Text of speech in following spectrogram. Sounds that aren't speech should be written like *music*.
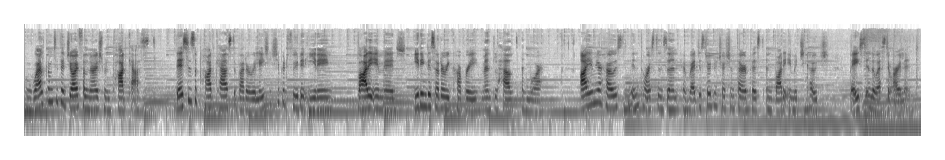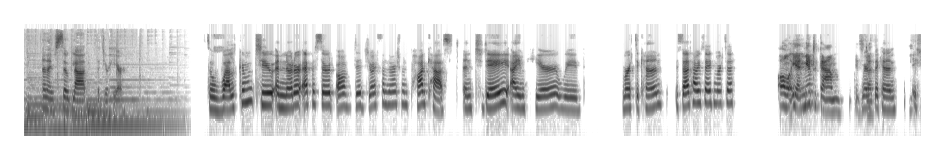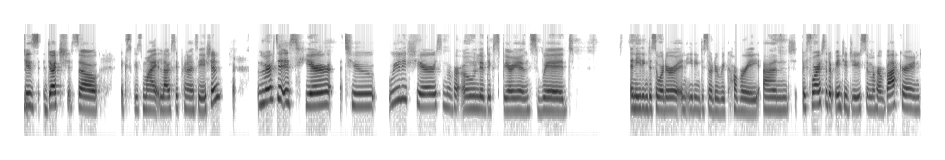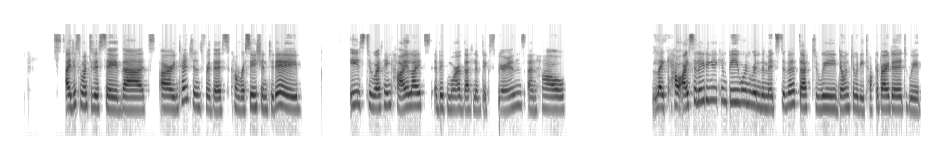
Welcome to the Joyful Nourishment Podcast. This is a podcast about our relationship with food and eating, body image, eating disorder recovery, mental health, and more. I am your host, Lynn Thorstenson, a registered nutrition therapist and body image coach based in the west of Ireland. And I'm so glad that you're here. So, welcome to another episode of the Joyful Nourishment Podcast. And today I'm here with Mirte Kaan. Is that how you say it, Mirte? Oh yeah, Mirte Kaan. Mirte Kaan. *laughs* She's Dutch, so excuse my lousy pronunciation. Mirte is here to really share some of her own lived experience with an eating disorder and eating disorder recovery. And before I sort of introduce some of her background, I just wanted to say that our intentions for this conversation today is to i think highlight a bit more of that lived experience and how like how isolating it can be when we're in the midst of it that we don't really talk about it with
